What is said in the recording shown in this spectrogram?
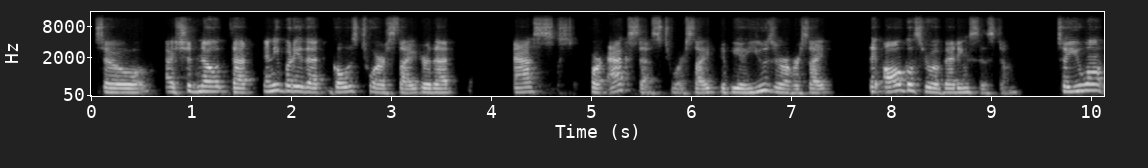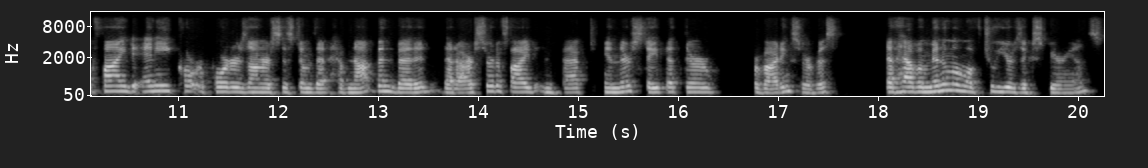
So I should note that anybody that goes to our site or that asks for access to our site to be a user of our site, they all go through a vetting system. So you won't find any court reporters on our system that have not been vetted, that are certified, in fact, in their state that they're providing service, that have a minimum of two years experience,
